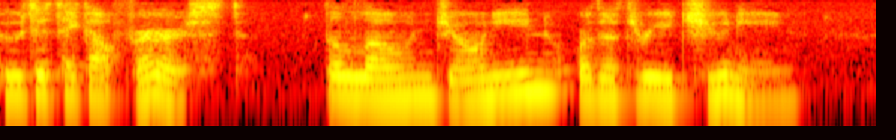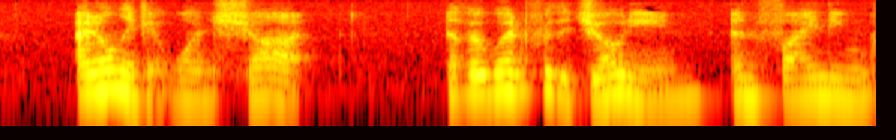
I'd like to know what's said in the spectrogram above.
Who to take out first? The lone Jonin or the three Chunin? I'd only get one shot. If I went for the Jonin, and finding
